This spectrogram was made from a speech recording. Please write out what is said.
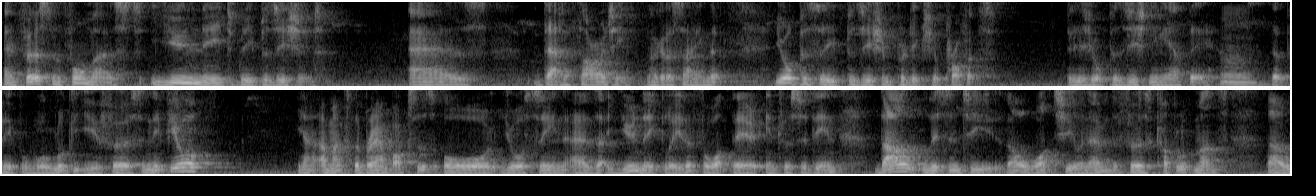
And first and foremost, you need to be positioned as that authority. I've got a saying that your perceived position predicts your profits. It is your positioning out there mm, that people will look at you first. And if you're you know, amongst the brown boxes or you're seen as a unique leader for what they're interested in, they'll listen to you, they'll watch you, and over the first couple of months, they'll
